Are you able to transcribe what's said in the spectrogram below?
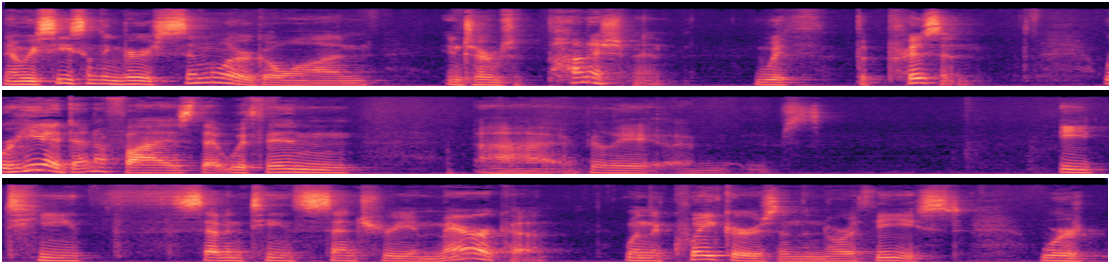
Now we see something very similar go on in terms of punishment with the prison, where he identifies that within uh, really 18th, um, 17th century America, when the Quakers in the Northeast were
